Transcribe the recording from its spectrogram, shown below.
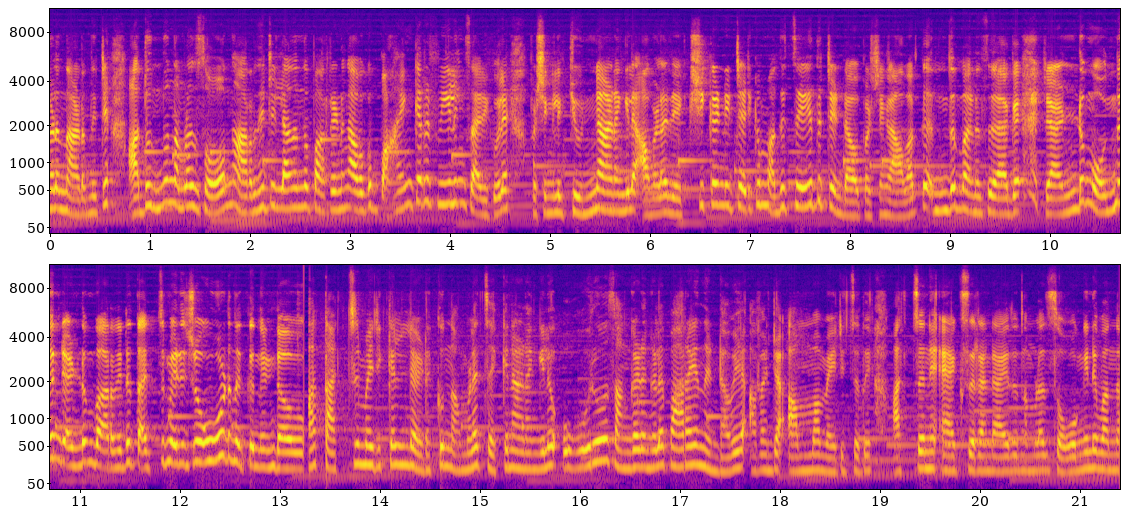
സംഭവങ്ങൾ നടന്നിട്ട് അതൊന്നും നമ്മൾ സോങ് അറിഞ്ഞിട്ടില്ല എന്ന് പറഞ്ഞിട്ടുണ്ടെങ്കിൽ അവൾക്ക് ഭയങ്കര ഫീലിങ്സ് ആയിരിക്കും അല്ലേ? പക്ഷേങ്കിൽ ക്യുന്നാണെങ്കിൽ അവളെ രക്ഷിക്കേണ്ടിട്ടായിരിക്കും അത് ചെയ്തിട്ടുണ്ടാവും പക്ഷേ അവർക്ക് എന്ത് മനസ്സിലാകെ രണ്ടും ഒന്നും രണ്ടും പറഞ്ഞിട്ട് തച്ച് മരിച്ചോട് നിൽക്കുന്നുണ്ടാവും ആ തച്ച് മരിക്കലിന്റെ ഇടയ്ക്കും നമ്മളെ ചെക്കനാണെങ്കിൽ ഓരോ സങ്കടങ്ങൾ പറയുന്നുണ്ടാവേ. അവന്റെ അമ്മ മരിച്ചത് അച്ഛന് ആക്സിഡന്റ് ആയത് നമ്മളെ സോങ്ങിന് വന്ന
